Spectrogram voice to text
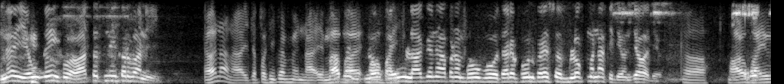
નહીં એવું નહીં વાત જ નહીં કરવાની. હા ના ના એટલે પછી તમે ના એમાં એવું લાગે ને આપણે બહુ બહુ તારે ફોન કરે છે બ્લોકમાં નાખી દેવાનું જવા દે હા, મારો ભાઈ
